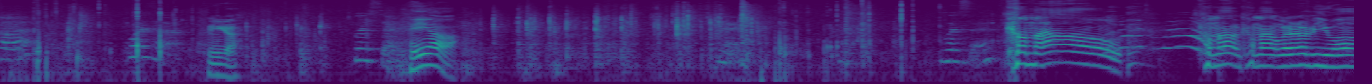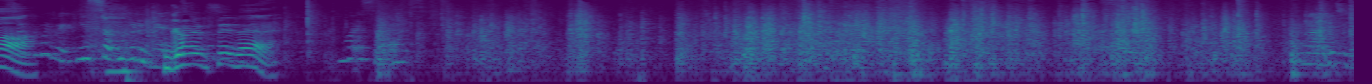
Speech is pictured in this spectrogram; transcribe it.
What? What is that? here you go. What is that? Here. No. What is that? Come out. Come out, come out wherever you are. Recording me. Can you stop recording me? Go and sit there. What is this? No, I need to do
